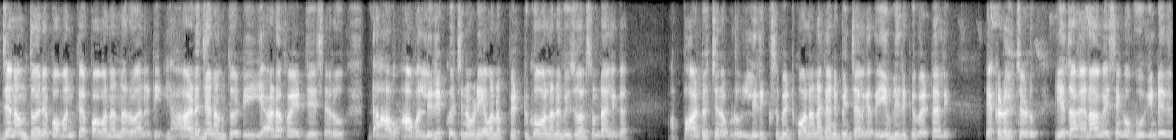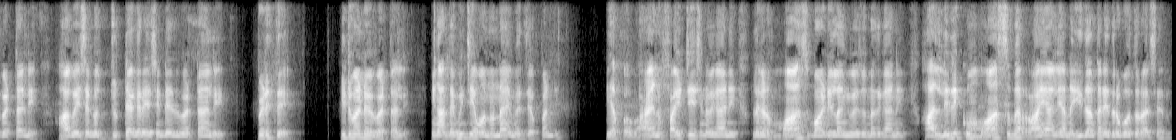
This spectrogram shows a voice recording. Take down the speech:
జనంతోనే పవన్ పవన్ అన్నారు అని అంటే యాడ జనంతోటి యాడ ఫైట్ చేశారు. ఆ లిరిక్ వచ్చినప్పుడు ఏమన్నా పెట్టుకోవాలన్న విజువల్స్ ఉండాలి ఇక ఆ పాట వచ్చినప్పుడు లిరిక్స్ పెట్టుకోవాలన్నా కనిపించాలి కదా. ఏం లిరిక్ పెట్టాలి? ఎక్కడ వచ్చాడు? ఏదో ఆయన ఆవేశంగా ఊగిండేది పెట్టాలి ఆవేశంగా జుట్టు ఎగరేసిండేది పెట్టాలి పెడితే ఇటువంటివి పెట్టాలి. ఇంకా అంతకుమించి ఏమన్నా ఉన్నాయా మీరు చెప్పండి? ఇక ప- ఆయన ఫైట్ చేసినవి కానీ లేకపోతే మాస్ బాడీ లాంగ్వేజ్ ఉన్నది కానీ ఆ లిరిక్ మాస్గా రాయాలి అన్న ఇదంతా నిద్రపోతూ రాశారు.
